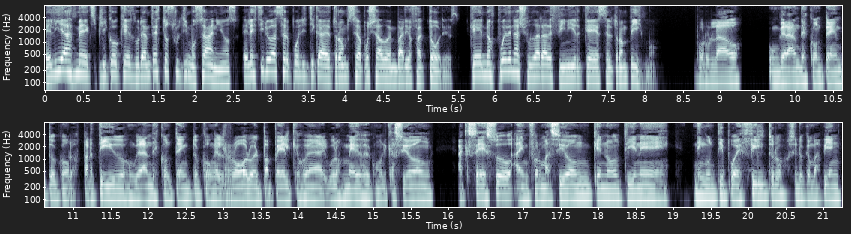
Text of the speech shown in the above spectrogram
Elías me explicó que durante estos últimos años el estilo de hacer política de Trump se ha apoyado en varios factores, que nos pueden ayudar a definir qué es el trumpismo. Por un lado, un gran descontento con los partidos, un gran descontento con el rol o el papel que juegan algunos medios de comunicación, acceso a información que no tiene ningún tipo de filtro, sino que más bien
